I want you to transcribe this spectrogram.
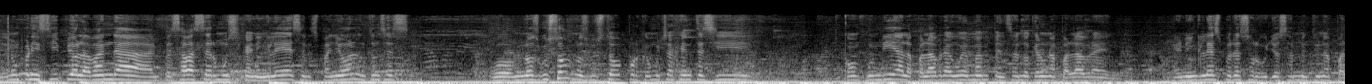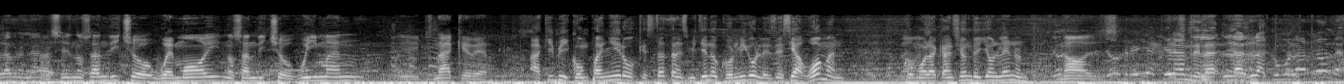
Y en un principio la banda empezaba a hacer música en inglés, en español, entonces nos gustó, nos gustó porque mucha gente sí confundía la palabra Weman pensando que era una palabra en, en inglés, pero es orgullosamente una palabra náhuatl. Así es, nos han dicho Wemoy, nos han dicho Wiman, y pues nada que ver. Aquí mi compañero que está transmitiendo conmigo les decía Woman, como la canción de John Lennon. No, es, Creía que eran de la, la- la- como la rola.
